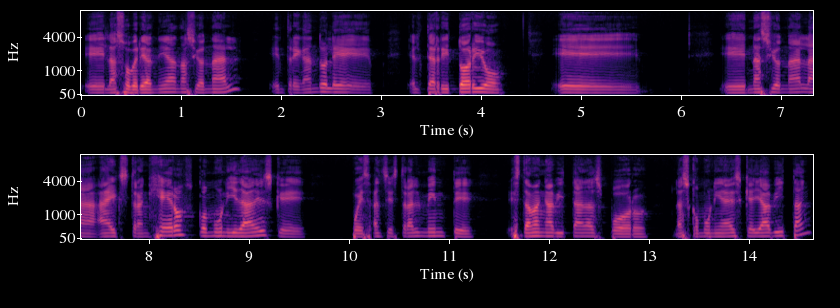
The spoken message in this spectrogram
eh, la soberanía nacional, entregándole el territorio nacional a, extranjeros, comunidades que pues ancestralmente estaban habitadas por las comunidades que allá habitan,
